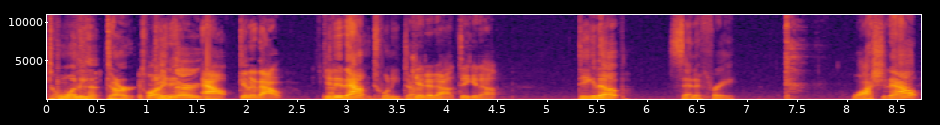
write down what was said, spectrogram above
20 dirt 20 get dirt it out Get it out. get it out in 20 dirt Get it out, dig it up. dig it up set it free wash it out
